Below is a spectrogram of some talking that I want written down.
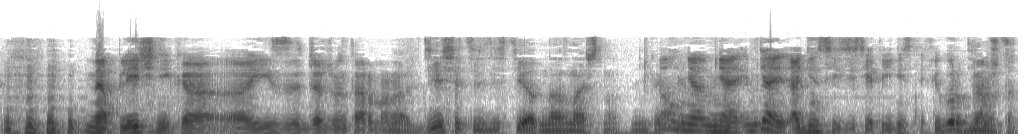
наплечника э, из Judgment Armor. 10 из 10 однозначно. Никаких. Ну, у, меня, у, меня, у меня 11 из 10 это единственная фигура, потому что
